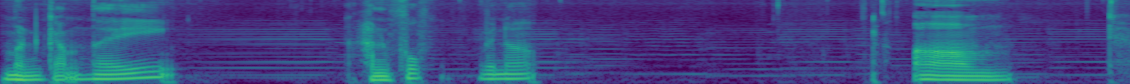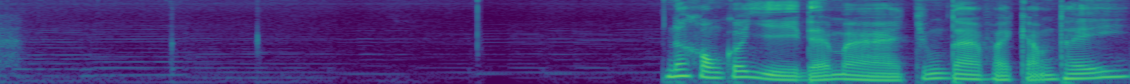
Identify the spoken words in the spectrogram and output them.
mình cảm thấy hạnh phúc với nó. Um, nó không có gì để mà chúng ta phải cảm thấy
